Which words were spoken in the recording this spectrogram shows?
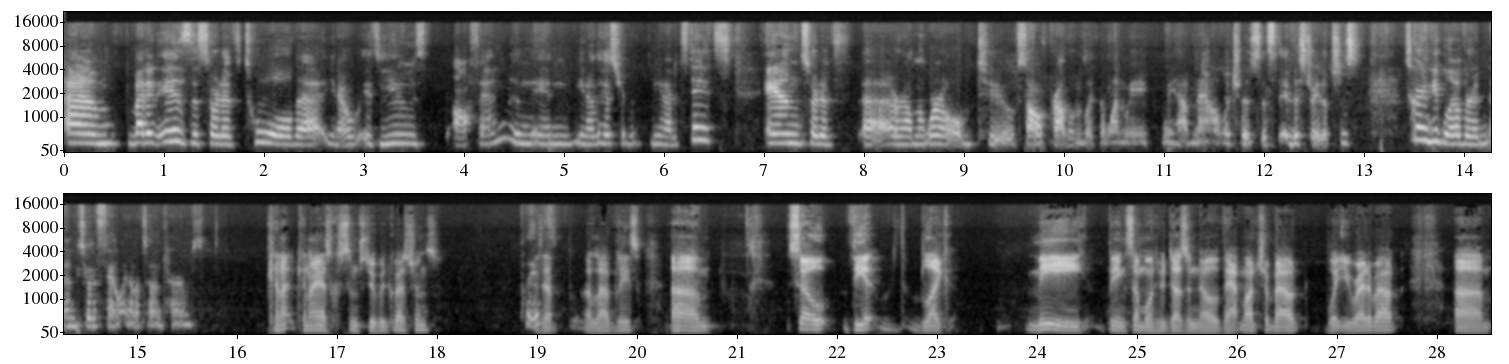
um, but it is the sort of tool that you know is used often in, in you know the history of the United States and sort of uh, around the world to solve problems like the one we we have now, which is this industry that's just screwing people over and, and sort of failing on its own terms. Can I can I ask some stupid questions? Please. Is that allowed, please? Um, so the like me being someone who doesn't know that much about what you write about, um,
